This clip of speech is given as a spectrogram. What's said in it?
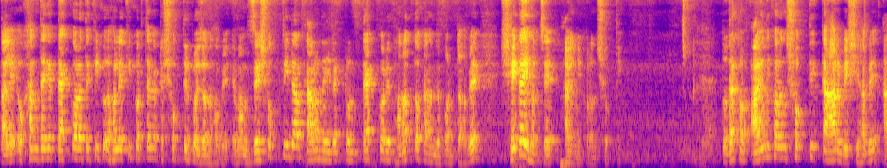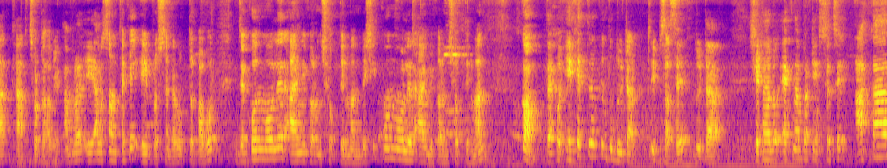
তাহলে ওখান থেকে ত্যাগ করাতে কি হলে কি করতে হবে? একটা শক্তির প্রয়োজন হবে এবং যে শক্তিটার কারণে ইলেকট্রন ত্যাগ করে ধনাত্মক আনন্দে পড়তে হবে, সেটাই হচ্ছে আয়নীকরণ শক্তি। তো দেখো, আয়নীকরণ শক্তি কার বেশি হবে আর কার ছোট হবে? আমরা এই আলোচনা থেকে এই প্রশ্নটার উত্তর পাবো যে কোন মৌলের আয়নীকরণ শক্তির মান বেশি, কোন মৌলের আয়নীকরণ শক্তির মান কম? দেখো, এক্ষেত্রেও কিন্তু দুইটা টিপস আছে, দুইটা সেটা হলো এক নাম্বার টিপস হচ্ছে, আকার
